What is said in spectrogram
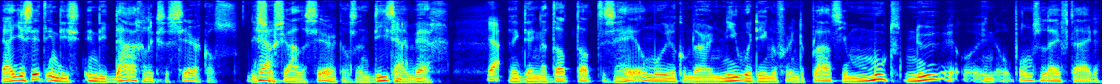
ja, je zit in die, in die dagelijkse cirkels, die Ja. sociale cirkels, en die zijn weg. Ja. En ik denk dat, dat dat is heel moeilijk om daar nieuwe dingen voor in te plaatsen. Je moet nu in, op onze leeftijden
